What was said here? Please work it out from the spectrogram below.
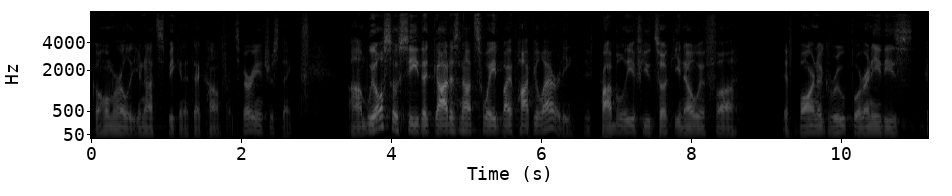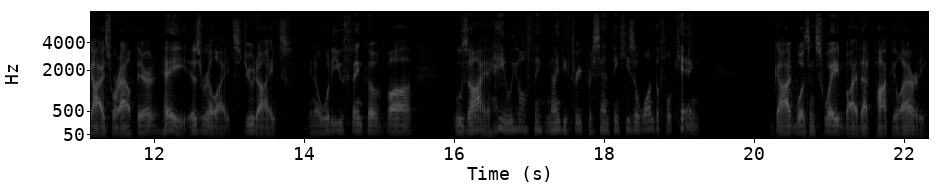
Go home early. You're not speaking at that conference. Very interesting. Um, we also see that God is not swayed by popularity. If, probably if you took, you know, if, uh, if Barna Group or any of these guys were out there, hey, Israelites, Judahites, you know, what do you think of uh, Uzziah? Hey, we all think 93% think he's a wonderful king. God wasn't swayed by that popularity.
